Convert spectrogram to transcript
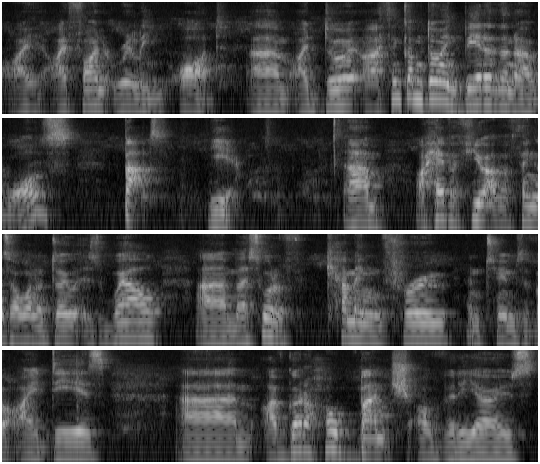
I, I find it really odd. Um, I, do, I think I'm doing better than I was, but yeah. Um, I have a few other things I want to do as well. Um, they're sort of coming through in terms of ideas. Um, I've got a whole bunch of videos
